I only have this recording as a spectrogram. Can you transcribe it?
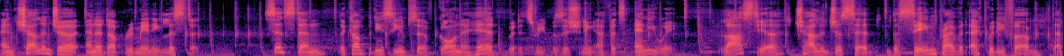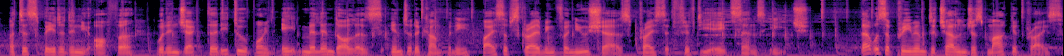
and Challenger ended up remaining listed. Since then, the company seems to have gone ahead with its repositioning efforts anyway. Last year, Challenger said the same private equity firm that participated in the offer would inject $32.8 million into the company by subscribing for new shares priced at 58 cents each. That was a premium to Challenger's market price,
